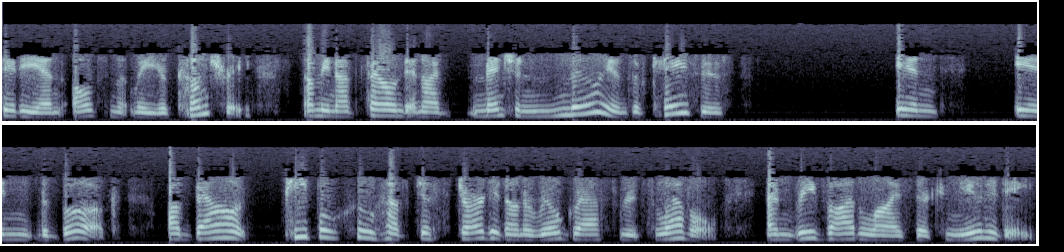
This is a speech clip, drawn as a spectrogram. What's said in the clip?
city, and ultimately your country. I mean, I've found, and I've mentioned millions of cases in in the book about people who have just started on a real grassroots level and revitalized their community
